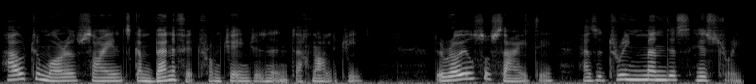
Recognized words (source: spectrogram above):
how tomorrow's science can benefit from changes in technology. The Royal Society has a tremendous history.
